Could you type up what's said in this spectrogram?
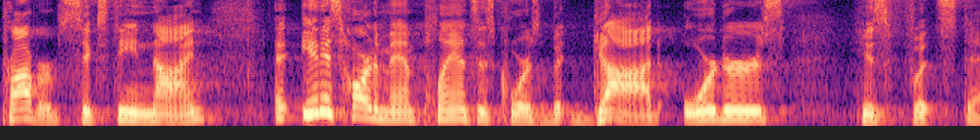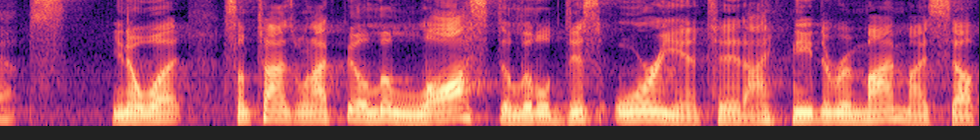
Proverbs 16 9 in his heart, a man plans his course, but God orders his footsteps. You know what? Sometimes when I feel a little lost, a little disoriented, I need to remind myself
